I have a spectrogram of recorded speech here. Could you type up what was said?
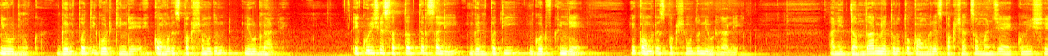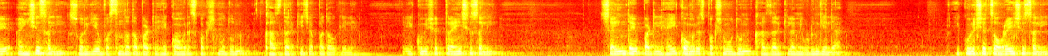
निवडणूक गणपती गोडखिंडे हे काँग्रेस पक्षामधून निवडून आले. एकोणीसशे सत्याहत्तर साली गणपती गोडखिंडे हे काँग्रेस पक्षामधून निवडून आले. आणि दमदार नेतृत्व काँग्रेस पक्षाचं म्हणजे एकोणीसशे ऐंशी साली स्वर्गीय वसंतदादा पाटील हे काँग्रेस पक्षामधून खासदारकीच्या पदावर गेले. एकोणीसशे त्र्याऐंशी साली शालिनताई पाटील हेही काँग्रेस पक्षामधून खासदारकीला निवडून गेल्या. एकोणीसशे चौऱ्याऐंशी साली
